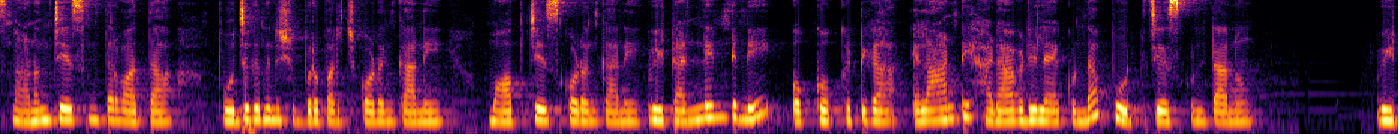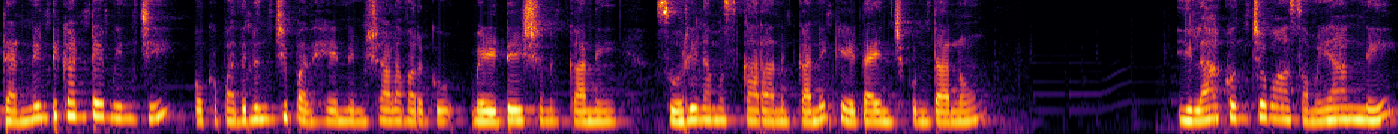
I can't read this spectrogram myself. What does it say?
స్నానం చేసిన తర్వాత పూజ గదిని శుభ్రపరచుకోవడం కానీ మాప్ చేసుకోవడం కానీ వీటన్నింటినీ ఒక్కొక్కటిగా ఎలాంటి హడావిడి లేకుండా పూర్తి చేసుకుంటాను. వీటన్నింటికంటే మించి ఒక పది నుంచి పదిహేను నిమిషాల వరకు మెడిటేషన్ కానీ సూర్య నమస్కారానికి కానీ కేటాయించుకుంటాను. ఇలా కొంచెం ఆ సమయాన్ని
